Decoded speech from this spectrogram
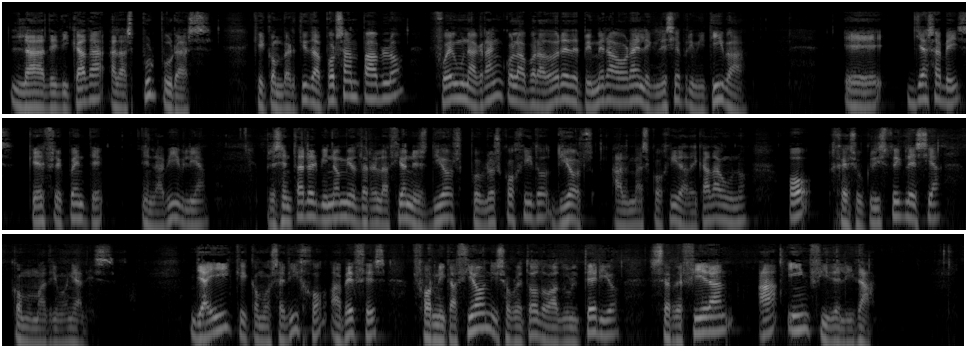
la dedicada a las púrpuras, que convertida por San Pablo fue una gran colaboradora de primera hora en la iglesia primitiva. Eh, ya sabéis que es frecuente en la Biblia presentar el binomio de relaciones Dios, pueblo escogido, Dios, alma escogida de cada uno, o Jesucristo, iglesia, como matrimoniales. De ahí que, como se dijo, a veces fornicación y sobre todo adulterio se refieran a infidelidad.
